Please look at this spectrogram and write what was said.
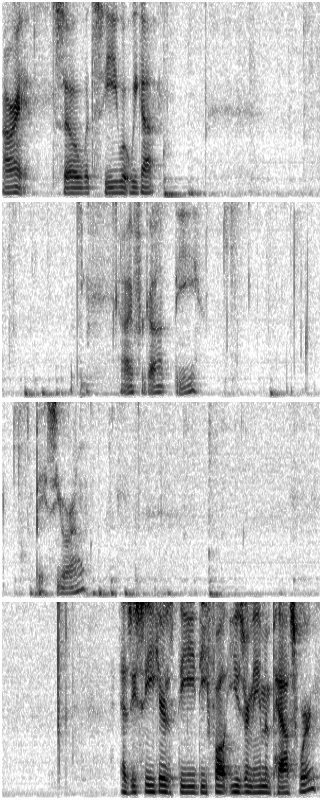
All right, so let's see what we got. Let's, I forgot the base URL. As you see, here's the default username and password.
